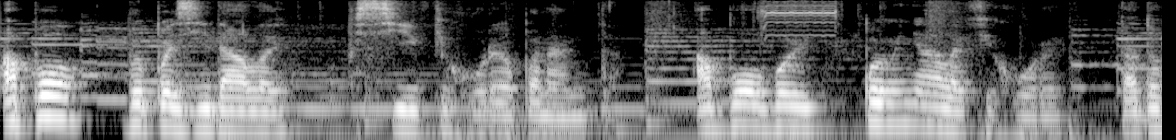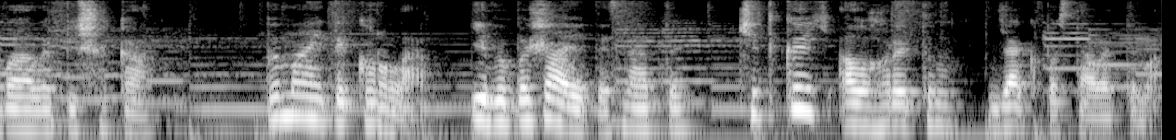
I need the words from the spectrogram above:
Або ви поз'їдали всі фігури опонента, або ви поміняли фігури та довели пішака. Ви маєте королеву, і ви бажаєте знати чіткий алгоритм, як поставити мат.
